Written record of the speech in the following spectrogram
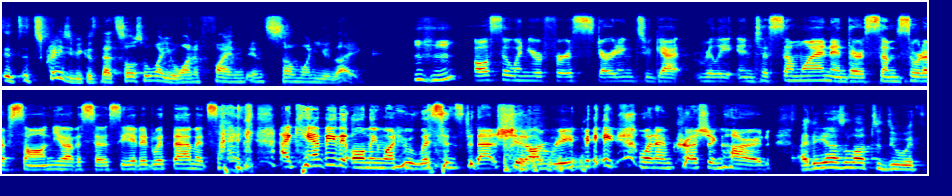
it's, it's crazy because that's also why you want to find in someone you like Mm-hmm. Also, when you're first starting to get really into someone and there's some sort of song you have associated with them, it's like, I can't be the only one who listens to that shit on repeat when I'm crushing hard. I think it has a lot to do with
